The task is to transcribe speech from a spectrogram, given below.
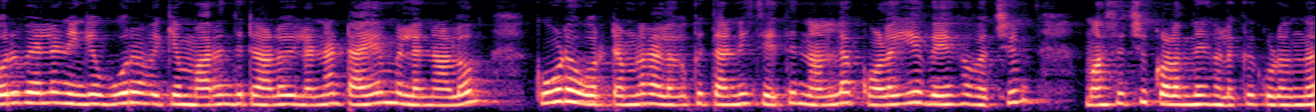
ஒருவேளை நீங்கள் ஊற வைக்க மறந்துட்டாலோ இல்லைன்னா டைம் இல்லைனாலும் கூட ஒரு டம்ளர் அளவுக்கு தண்ணி சேர்த்து நல்லா கொலைய வேக வச்சு மசிச்சு குழந்தைகளுக்கு கொடுங்க.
